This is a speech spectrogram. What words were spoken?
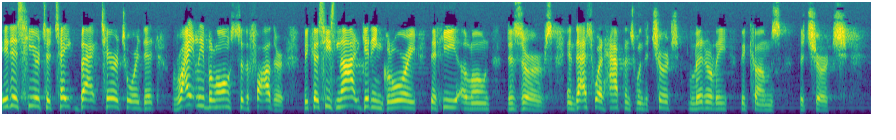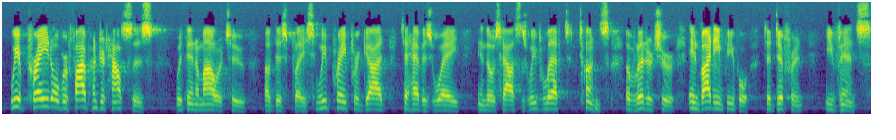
It is here to take back territory that rightly belongs to the Father because He's not getting glory that He alone deserves. And that's what happens when the church literally becomes the church. We have prayed over 500 houses within a mile or two of this place. And we pray for God to have His way in those houses. We've left tons of literature inviting people to different events.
